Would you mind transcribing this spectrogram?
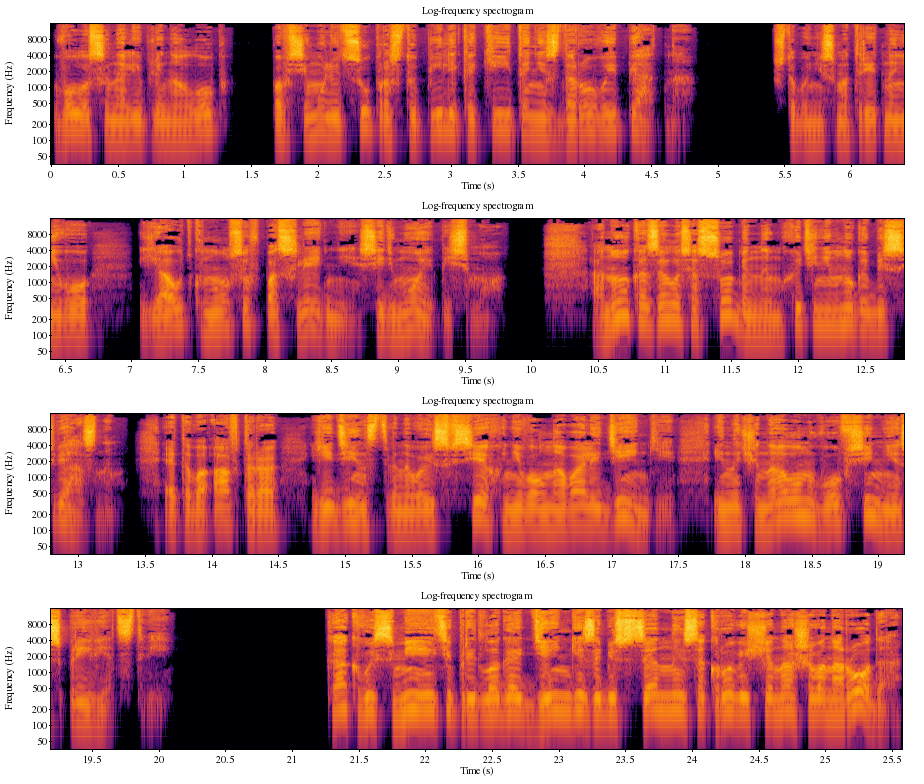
волосы налипли на лоб, по всему лицу проступили какие-то нездоровые пятна. Чтобы не смотреть на него, я уткнулся в последнее, седьмое письмо. Оно оказалось особенным, хоть и немного бессвязным. Этого автора, единственного из всех, не волновали деньги, и начинал он вовсе не с приветствий. Как вы смеете предлагать деньги за бесценные сокровища нашего народа,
